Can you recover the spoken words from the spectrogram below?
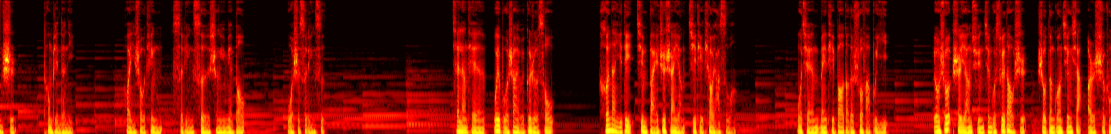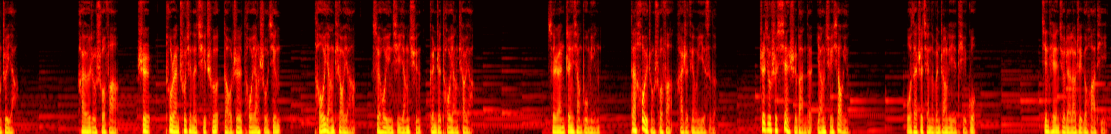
不同的城市，同频的你，欢迎收听四零四声音面包，我是四零四。前两天微博上有一个热搜：河南一地近百只山羊集体跳崖死亡。目前媒体报道的说法不一，有说是羊群经过隧道时受灯光惊吓而失控坠崖，还有一种说法是突然出现的汽车导致头羊受惊。头羊跳崖，随后引起羊群跟着偷羊跳崖。虽然真相不明，但后一种说法还是挺有意思的，这就是现实版的羊群效应。我在之前的文章里也提过。今天就聊聊这个话题。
